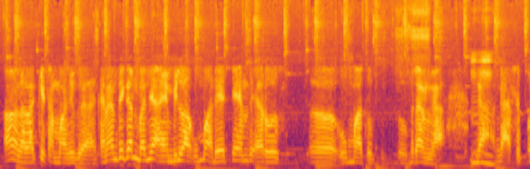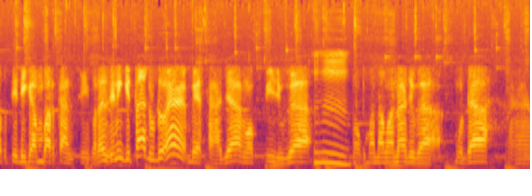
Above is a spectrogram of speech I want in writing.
Ah, lelaki sama juga. Karena nanti kan banyak yang bilang Uma di Aceh nanti harus eh, Uma tuh tuh benar nggak? Nggak nggak seperti digambarkan sih. Padahal sini kita duduknya biasa aja, ngopi juga, Hmm. mau ke mana-mana juga mudah. Nah,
